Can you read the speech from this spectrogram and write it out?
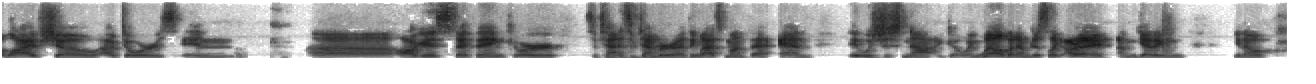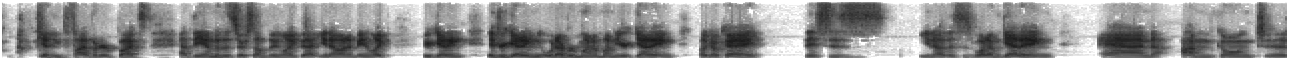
a live show outdoors in uh, August, I think, or September. September, I think, last month, and it was just not going well. But I'm just like, all right, I'm getting, you know, I'm getting 500 bucks at the end of this or something like that. You know what I mean? Like you're getting if you're getting whatever amount of money you're getting, like okay, this is you know, this is what I'm getting, and I'm going to,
